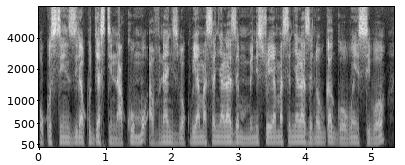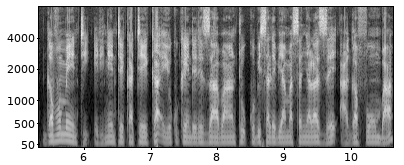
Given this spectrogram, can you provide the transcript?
okusinziira ku justin akumu avunaanyizibwa ku byamasannyalaze mu minisitule y'amasannyalaze n'obugagga obw'ensibo gavumenti erina enteekateeka ey'okukendereza abantu ku bisale by'amasannyalaze agafumba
